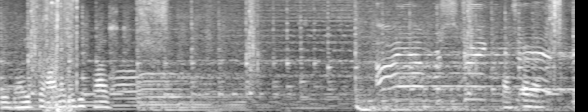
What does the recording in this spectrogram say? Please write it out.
ते भाई तो आला किती फास्ट हॅकर आहे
